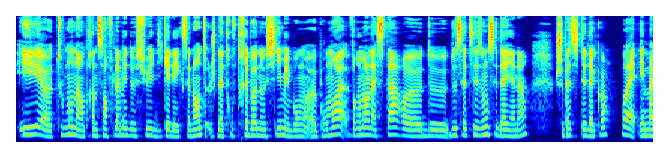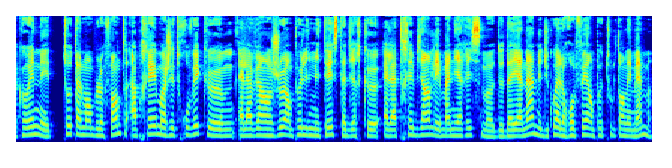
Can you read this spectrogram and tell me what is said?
Et euh, tout le monde est en train de s'enflammer dessus et dit qu'elle est excellente. Je la trouve très bonne aussi, mais bon, euh, pour moi, vraiment la star de, de cette saison, c'est Diana. Je sais pas si t'es d'accord. Ouais, et ma Corinne est totalement bluffante. Après, moi, j'ai trouvé que elle avait un jeu un peu limité, c'est-à-dire qu'elle a très bien les maniérismes de Diana, mais du coup, elle refait un peu tout le temps les mêmes.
